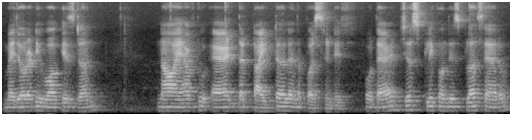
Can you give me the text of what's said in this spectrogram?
majority work is done. Now I have to add the title and the percentage. For that just click on this plus arrow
